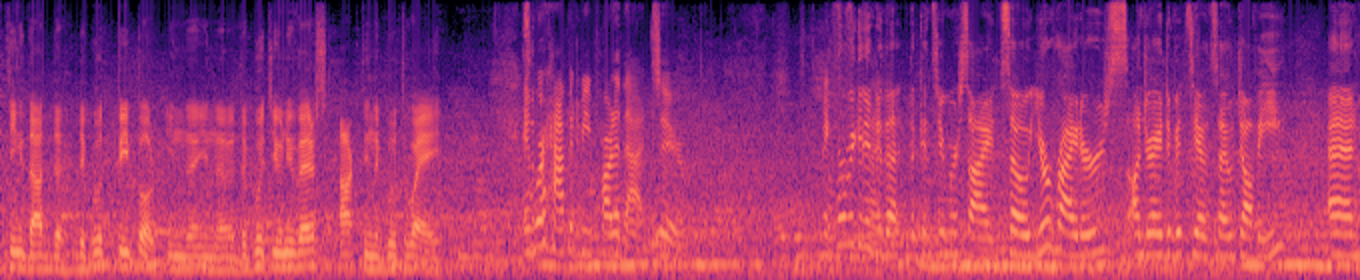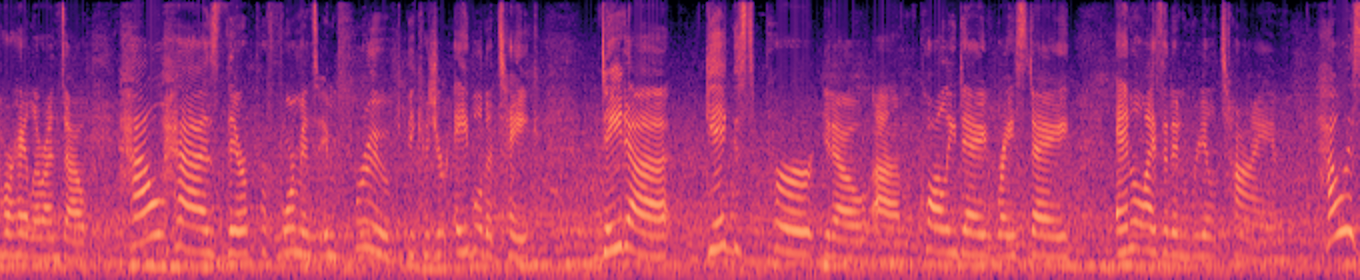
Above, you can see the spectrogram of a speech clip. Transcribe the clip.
think that the, the, good people in, the, in the, the good universe act in a good way. And we're happy to be part of that too. Before we get into the, the consumer side, so your riders, Andrea Dovizioso, Dovi, and Jorge Lorenzo, how has their performance improved because you're able to take data, gigs per you know, um, quali day, race day, analyze it in real time. How has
